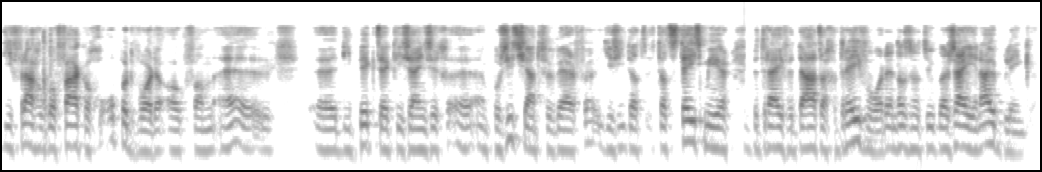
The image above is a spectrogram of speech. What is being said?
die vraag ook wel vaker geopperd worden. Ook van hè, uh, die big tech die zijn zich een positie aan het verwerven. Je ziet dat, dat steeds meer bedrijven data gedreven worden. En dat is natuurlijk waar zij in uitblinken.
